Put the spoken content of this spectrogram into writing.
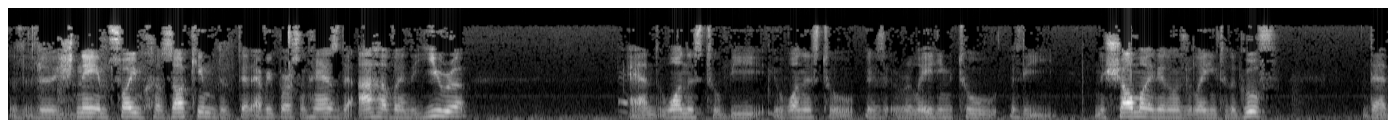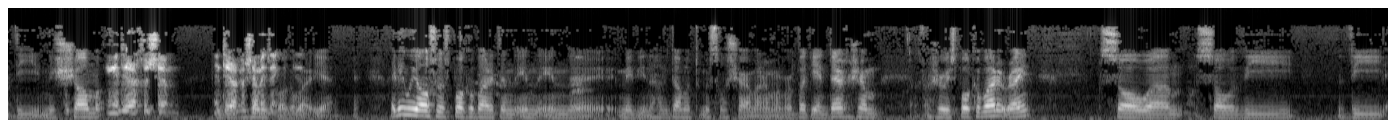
the, the shneim tsoim chazakim that, that every person has, the ahava and the yira, and one is to be one is to is relating to the neshama, and the other one is relating to the guf. That the neshama. In Hashem. In Hashem, I think. about yeah, yeah. I think we also spoke about it in in in the maybe in Hagdama to Mesillas Yesharim, I don't remember, but yeah, in Derech Hashem, I'm sure we spoke about it, right? So um, so the the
